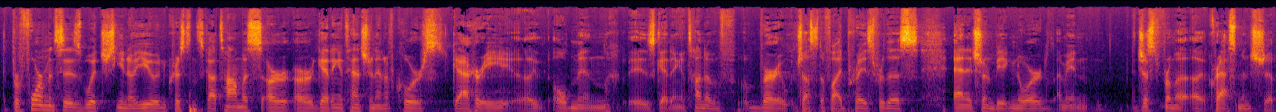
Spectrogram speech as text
the performances, which you know you and Kristin Scott Thomas are, are getting attention, and of course Gary uh, Oldman is getting a ton of very justified praise for this, and it shouldn't be ignored. I mean. Just from a, a craftsmanship,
